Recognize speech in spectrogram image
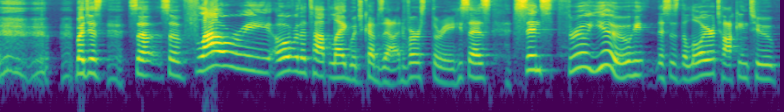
but just so so flowery over the top language comes out in verse 3 he says since through you he, this is the lawyer talking to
